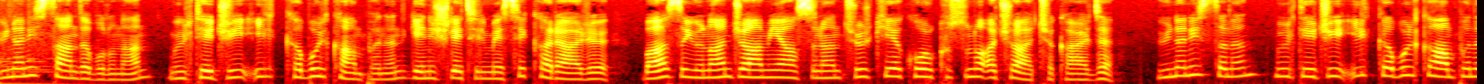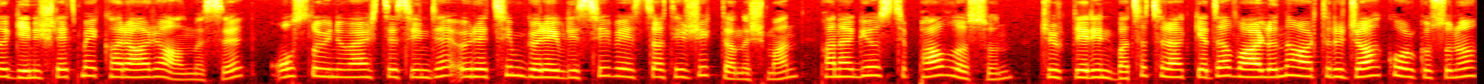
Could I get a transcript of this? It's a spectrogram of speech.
Yunanistan'da bulunan mülteci ilk kabul kampının genişletilmesi kararı bazı Yunan camiasının Türkiye korkusunu açığa çıkardı. Yunanistan'ın mülteci ilk kabul kampını genişletme kararı alması, Oslo Üniversitesi'nde öğretim görevlisi ve stratejik danışman Panagiosti Pavlos'un Türklerin Batı Trakya'da varlığını artıracağı korkusunu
